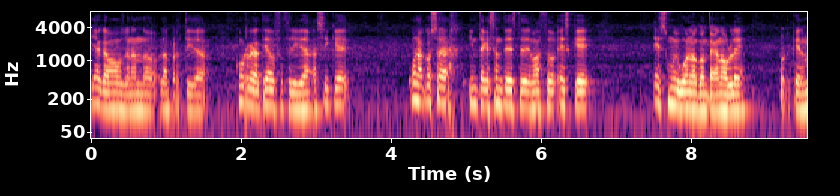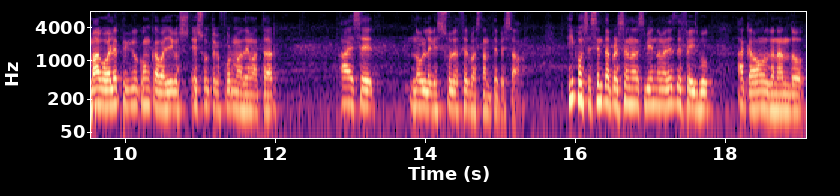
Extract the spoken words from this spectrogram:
y acabamos ganando la partida con relativa facilidad. Así que una cosa interesante de este mazo es que es muy bueno contra noble, porque el mago eléctrico con caballeros es otra forma de matar a ese noble que suele ser bastante pesado. Y con 60 personas viéndome desde Facebook, acabamos ganando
